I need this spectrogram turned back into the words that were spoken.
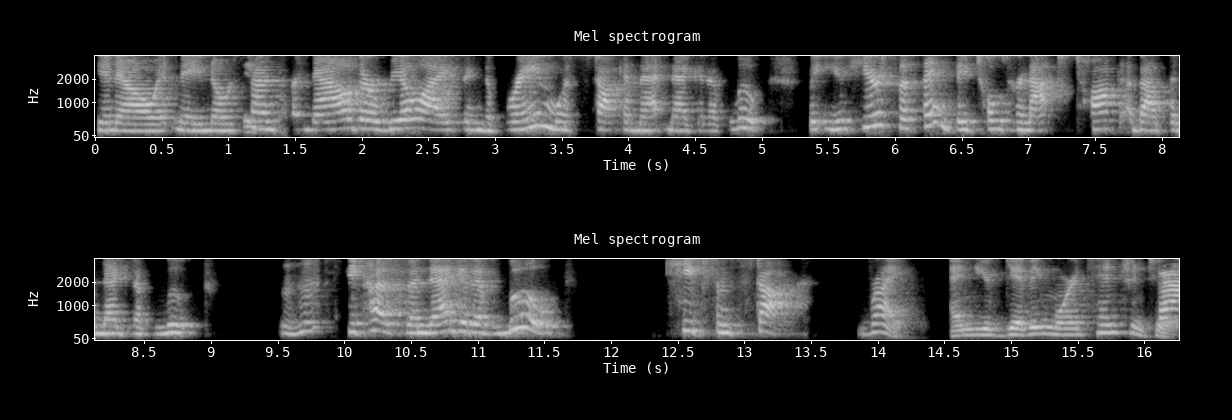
you know it made no sense but now they're realizing the brain was stuck in that negative loop but you here's the thing they told her not to talk about the negative loop mm-hmm. because the negative loop keeps them stuck right and you're giving more attention to yeah.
